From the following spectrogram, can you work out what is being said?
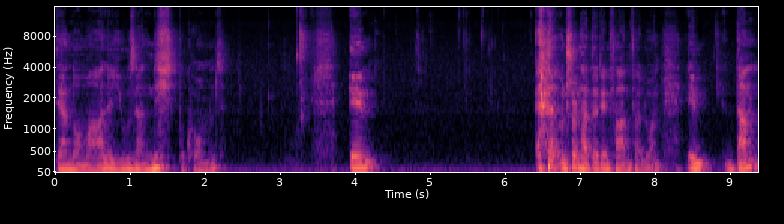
der normale User nicht bekommt. Ähm, und schon hat er den Faden verloren. Ähm, dann,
